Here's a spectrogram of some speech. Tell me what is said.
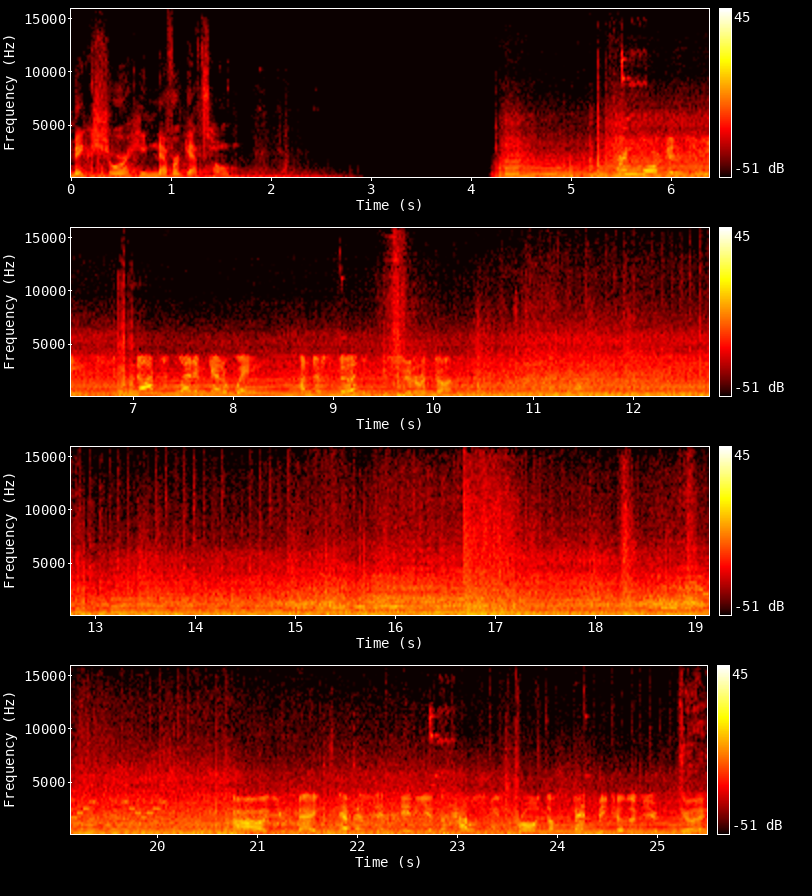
Make sure he never gets home. Bring Morgan to me. Do not let him get away. Understood? Consider it done. Oh, you magnificent idiot. The house is throwing a fit because of you. Good.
